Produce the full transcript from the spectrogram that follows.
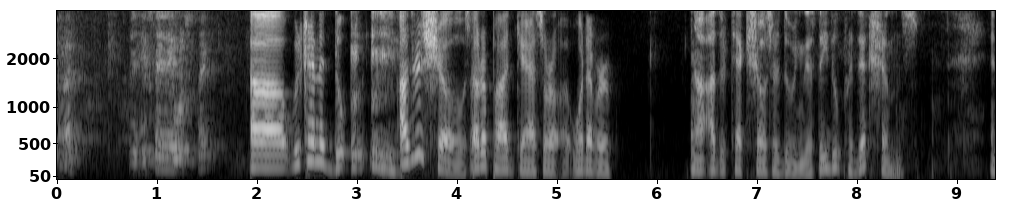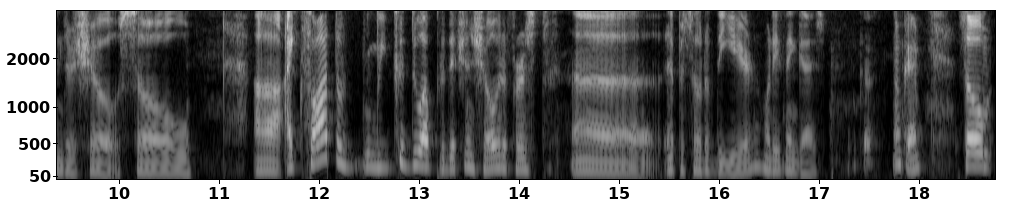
Alright? Did you say they was thick? Uh, we're kind of do other shows, other podcasts, or whatever. Uh, other tech shows are doing this. They do predictions in their shows. So uh, I thought we could do a prediction show the first uh, episode of the year. What do you think, guys? Okay. Okay. So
